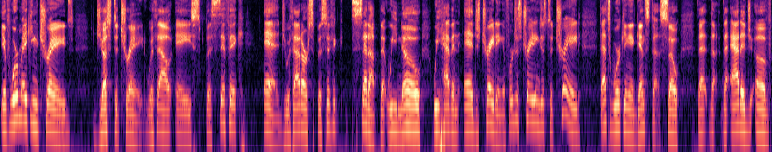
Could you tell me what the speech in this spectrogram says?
If we're making trades just to trade without a specific edge, without our specific setup that we know we have an edge trading. If we're just trading just to trade, that's working against us. So that the, the adage of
